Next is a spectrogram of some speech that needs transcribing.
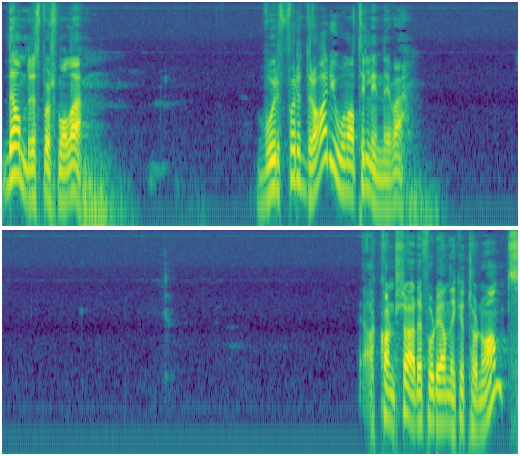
Det andre spørsmålet Hvorfor drar Jonah til Ninive? Ja, kanskje er det fordi han ikke tør noe annet.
